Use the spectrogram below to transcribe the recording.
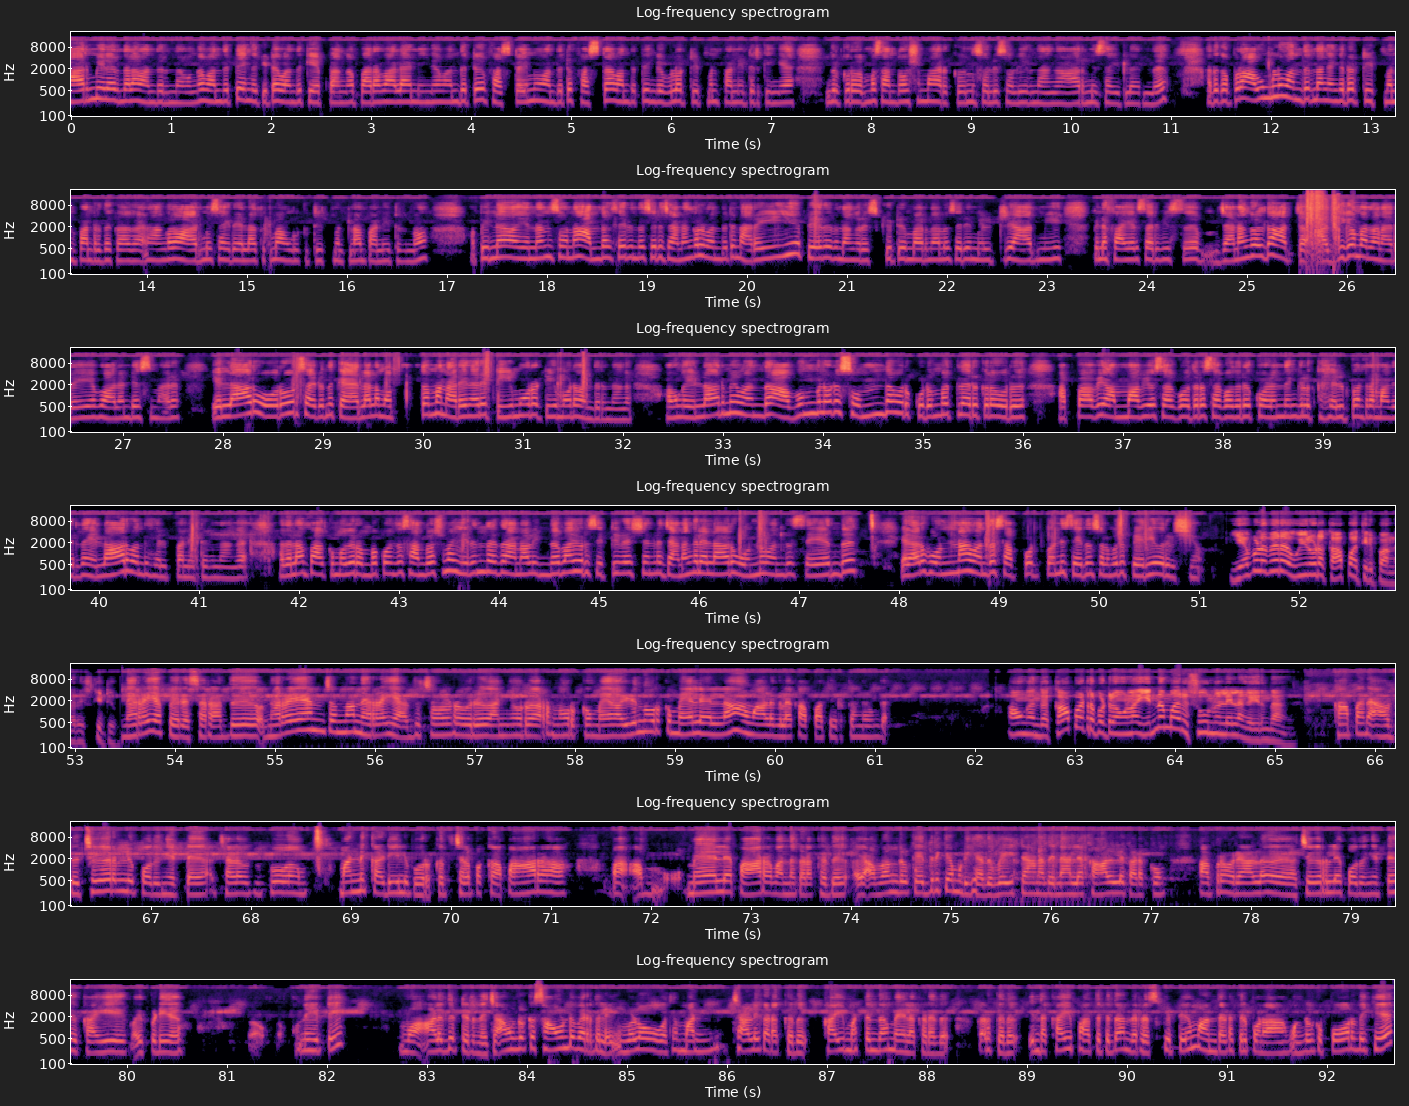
ஆர்மியில இருந்தெல்லாம் வந்திருந்தவங்க வந்துட்டு எங்ககிட்ட வந்து கேட்பாங்க பரவாயில்ல நீங்கள் வந்துட்டு ஃபஸ்ட் டைமும் வந்துட்டு ஃபஸ்ட்டாக வந்துட்டு இங்கே இவ்வளோ ட்ரீட்மெண்ட் பண்ணிட்டு இருக்கீங்க. எங்களுக்கு ரொம்ப சந்தோஷமாக இருக்குன்னு சொல்லி சொல்லியிருந்தாங்க ஆர்மி சைடில் இருந்து. அதுக்கப்புறம் அவங்களும் வந்திருந்தாங்க எங்கிட்ட ட்ரீட்மெண்ட் பண்ணுறதுக்காக நாங்களும் ஆர்மி சைடு எல்லாத்துக்குமே அவங்களுக்கு ட்ரீட்மெண்ட்லாம் பண்ணிட்டு இருந்தோம் பின்ன என்னன்னு சொன்னால் அந்த சைடு இந்த சைடு ஜனங்கள் வந்துட்டு நிறைய பேர் இருந்தாங்க. ரெஸ்கியூ டீமாக இருந்தாலும் சரி மிலிட்ரி ஆர்மி பின்ன ஃபயர் சர்வீஸு ஜனங்கள் தான் அதிகமாக இருந்தாங்க. நிறைய வாலண்டியர்ஸ் மாதிரி எல்லாரும் ஒரு ஒரு சைடு வந்து கேரளாவில் மொத்தமாக நிறைய நிறைய டீமோட டீமோட வந்திருந்தாங்க. அவங்க எல்லாருமே வந்து அவங்களோட சொந்த ஒரு குடும்பத்தில் இருக்கிற ஒரு அப்பாவையோ அம்மாவையோ சகோதர சகோதர குழந்தைங்களுக்கு ஹெல்ப் பண்ணுற மாதிரி தான் எல்லாரும் வந்து ஹெல்ப் பண்ணிட்டு இருந்தாங்க. அதெல்லாம் பார்க்கும்போது ரொம்ப கொஞ்சம் சந்தோஷமாக இருந்தது. ஆனாலும் இந்த மாதிரி ஒரு சுச்சுவேஷனில் ஜனங்கள் எல்லாரும் ஒன்று வந்து சேர்ந்து எல்லாரும் ஒன்றா வந்து சப்போர்ட் பண்ணி சேர்ந்து சொல்லும்போது பெரிய ஒரு விஷயம். எவ்வளவு பேரை உயிரோட காப்பாத்திருப்பாங்க ரெஸ்கியூ நிறைய பேர் சார். அது நிறையன்னு சொன்னா நிறைய. அது சொல்ற ஒரு அஞ்சூறு அறநூறுக்கும் மே எழுநூறுக்கு மேல எல்லாம் ஆளுகளை காப்பாத்திருக்காங்க இவங்க. அவங்க அந்த காப்பாற்றப்பட்டவங்கலாம் என்ன மாதிரி சூழ்நிலையில் அங்கே இருந்தாங்க? காப்பாற்ற அது சேரில் புதைஞ்சிட்டு சில இப்போ மண்ணுக்கு அடியில் போறக்கு சிலப்போ கா பாறை மேலே பாறை வந்து கிடக்குது. அவங்களுக்கு எதிரிக்க முடியாது. வெயிட் ஆனதுனால காலில் கிடக்கும். அப்புறம் ஒரு சேரில் பொதுங்கிட்டு கை இப்படி நீட்டி அழுதுட்டு இருந்துச்சு. அவங்களுக்கு சவுண்டு வரதில்லை இவ்வளோ மண் சளி கிடக்குது. கை மட்டும்தான் மேலே கிடது கிடக்குது. இந்த கை பார்த்துட்டு தான் அந்த ரெஸ்கியூ டீம் அந்த இடத்துல போனோம் அவங்களுக்கு போகிறதுக்கே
